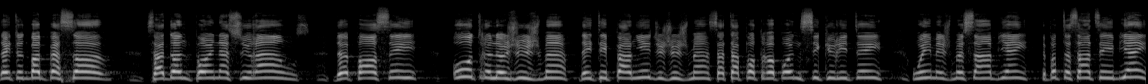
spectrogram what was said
d'être une bonne personne, ça ne donne pas une assurance de passer outre le jugement, d'être épargné du jugement. Ça ne t'apportera pas une sécurité. Oui, mais je me sens bien. Ce n'est pas de te sentir bien,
